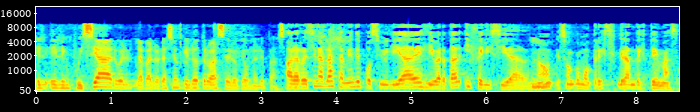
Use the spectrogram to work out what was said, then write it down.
el, enjuiciar o la valoración que el otro hace de lo que a uno le pasa. Ahora, recién hablas también de posibilidades, libertad y felicidad, ¿no? Que son como tres grandes temas.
